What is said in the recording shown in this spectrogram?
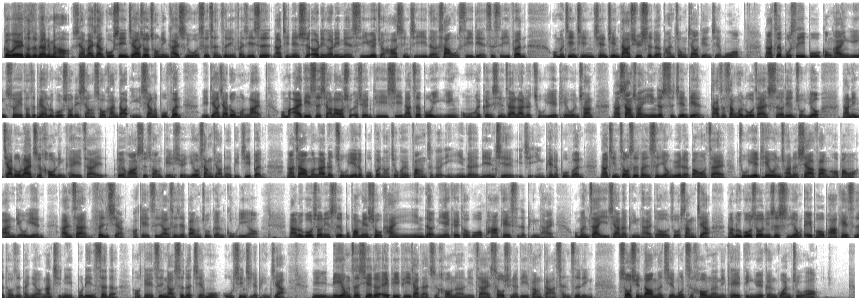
各位投资朋友，你们好！想要迈向股市赢家，就从零开始。我是陈志林分析师。那今天是二零二零年十一月九号星期一的上午十一点四十一分，我们进行前进大趋势的盘中焦点节目。那这不是一部公开影音，所以投资朋友，如果说你想收看到影像的部分，你一定要加入我们 Live。我们 ID 是小老鼠 HNTEC。那这部影音我们会更新在 Live 的主页贴文串。那上传影音的时间点大致上会落在十二点左右。那您加入 Live 之后，您可以在对话视窗点选右上角的笔记本。那在我们赖的主页的部分哦，就会放这个影音的连接以及影片的部分。那请忠实粉丝踊跃的帮我在主页贴文串的下方哈，帮我按留言、按赞、分享哦，给自己老师一些帮助跟鼓励哦。那如果说你是不方便收看影音的，你也可以透过 Podcast 的平台，我们在以下的平台都有做上架。那如果说你是使用 Apple Podcast 的投资朋友，那请你不吝啬的哦，给自己老师的节目五星级的评价。你利用这些的 APP 下载之后呢，你在搜寻的地方打陈志玲，搜寻到我们的节目之后呢，你可以订阅跟关注哦。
